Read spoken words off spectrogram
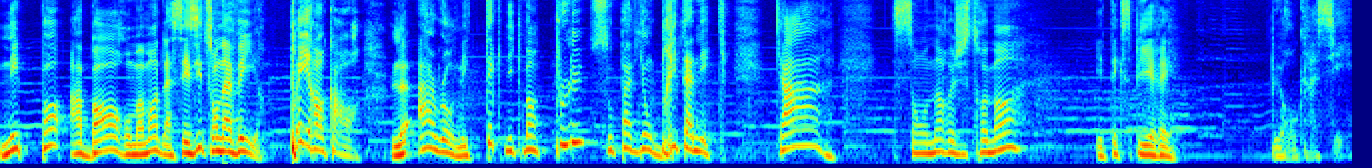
n'est pas à bord au moment de la saisie de son navire. Pire encore, le Arrow n'est techniquement plus sous pavillon britannique, car son enregistrement est expiré. Bureaucratie.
